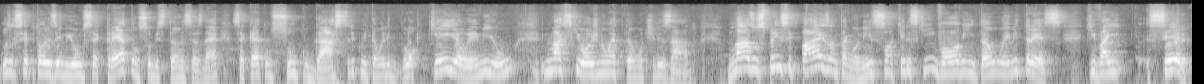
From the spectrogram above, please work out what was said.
os receptores M1 secretam substâncias, né? Secretam suco gástrico, então ele bloqueia o M1, mas que hoje não é tão utilizado. Mas os principais antagonistas são aqueles que envolvem então o M3, que vai ser,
